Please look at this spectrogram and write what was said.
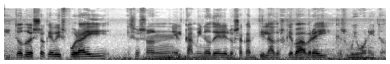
Y todo eso que veis por ahí, eso son el camino de los acantilados que va a Bray, que es muy bonito.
